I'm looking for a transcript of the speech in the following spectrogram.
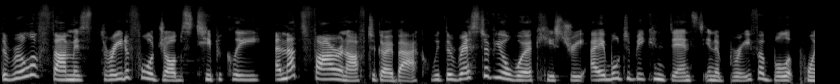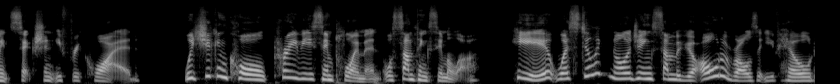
The rule of thumb is three to four jobs typically, and that's far enough to go back, with the rest of your work history able to be condensed in a briefer bullet point section if required, which you can call previous employment or something similar. Here, we're still acknowledging some of your older roles that you've held,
